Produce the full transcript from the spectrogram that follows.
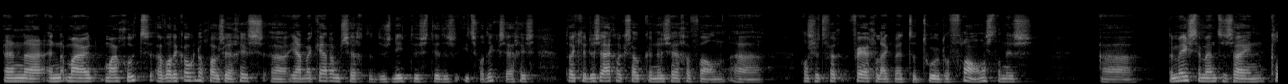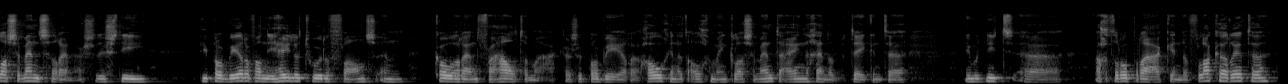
En, uh, en, maar, maar goed, uh, wat ik ook nog wou zeggen is, ja, McAdam zegt het dus niet, dus dit is iets wat ik zeg, is dat je dus eigenlijk zou kunnen zeggen van, als je het ver vergelijkt met de Tour de France, dan is, de meeste mensen zijn klassementsrenners. Dus die, die proberen van die hele Tour de France een coherent verhaal te maken. Ze proberen hoog in het algemeen klassement te eindigen en dat betekent, je moet niet achterop raken in de vlakke ritten.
